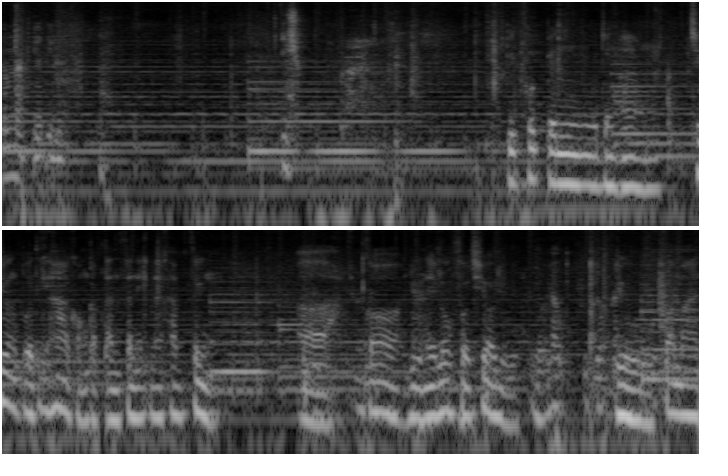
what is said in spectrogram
น้ำหนักเยอะดิลูกอิ๊ยบิ๊กฟุตเป็นงูจงอางเชื่องตัวที่ 5 ของกัปตันสเน็กนะครับ ซึ่งเอ่อก็อยู่ในโลกโซเชียลอยู่ เดี๋ยวเรายกอยู่ประมาณ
